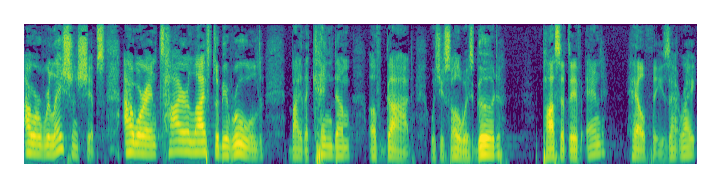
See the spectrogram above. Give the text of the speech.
our relationships, our entire life to be ruled by the kingdom of God, which is always good, positive, and healthy. Is that right?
